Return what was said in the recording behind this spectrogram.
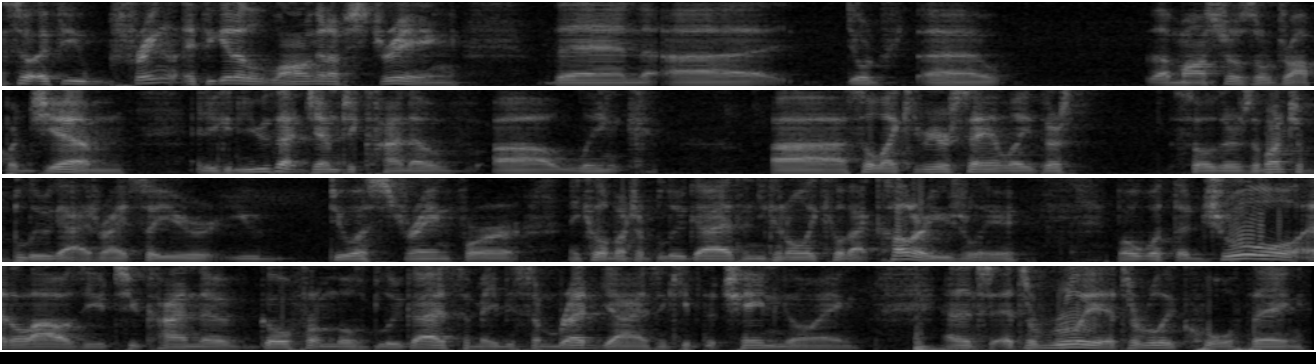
so if you string if you get a long enough string, then uh, you'll uh, the monsters will drop a gem, and you can use that gem to kind of uh, link. Uh, so like if you're saying like there's so there's a bunch of blue guys, right? So you you do a string for and kill a bunch of blue guys, and you can only kill that color usually. But with the jewel, it allows you to kind of go from those blue guys to maybe some red guys and keep the chain going. And it's it's a really it's a really cool thing.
